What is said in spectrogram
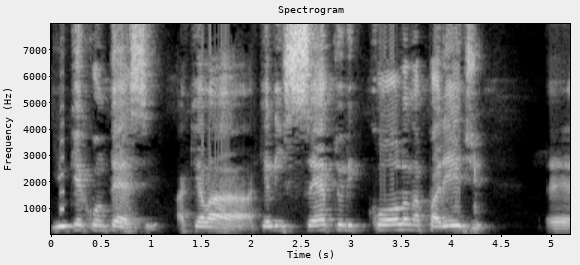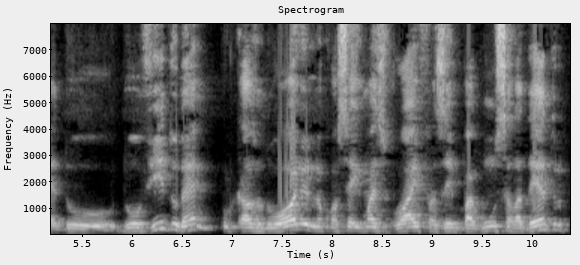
E o que acontece? Aquela, aquele inseto ele cola na parede é, do, do ouvido, né? Por causa do óleo, ele não consegue mais voar e fazer bagunça lá dentro.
